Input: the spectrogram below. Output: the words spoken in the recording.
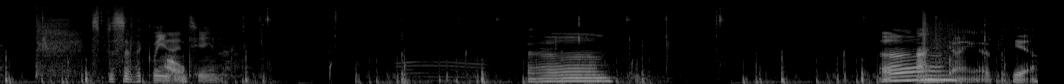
Specifically Oh. 19. Um. Um. I'm going over here.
